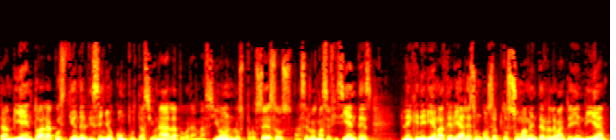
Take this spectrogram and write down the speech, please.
también toda la cuestión del diseño computacional, la programación, los procesos, hacerlos más eficientes. La ingeniería material es un concepto sumamente relevante hoy en día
